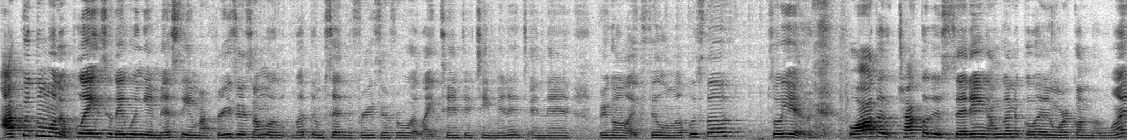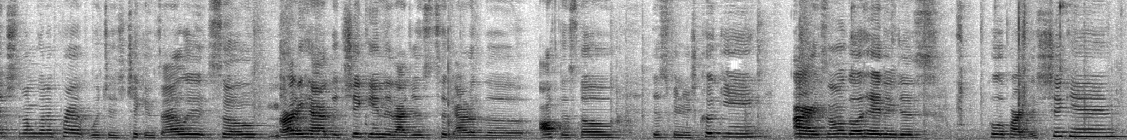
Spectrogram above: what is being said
I put them on a plate so they wouldn't get messy in my freezer. So I'm gonna let them set in the freezer for what, like 10, 15 minutes and then we're gonna like fill them up with stuff. So yeah, while the chocolate is setting, I'm gonna go ahead and work on the lunch that I'm gonna prep, which is chicken salad. So I already have the chicken that I just took out of the off the stove, just finished cooking. All right, so I'm gonna go ahead and just pull apart this chicken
